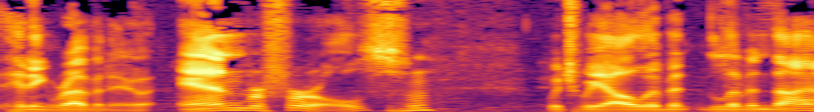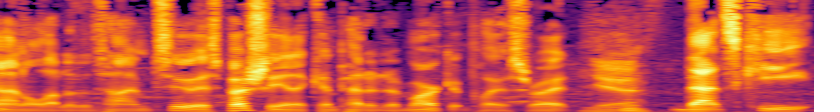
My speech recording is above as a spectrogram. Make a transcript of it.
hitting revenue and referrals. Mm-hmm. Which we all live and live and die on a lot of the time too, especially in a competitive marketplace, right? Yeah, that's key.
